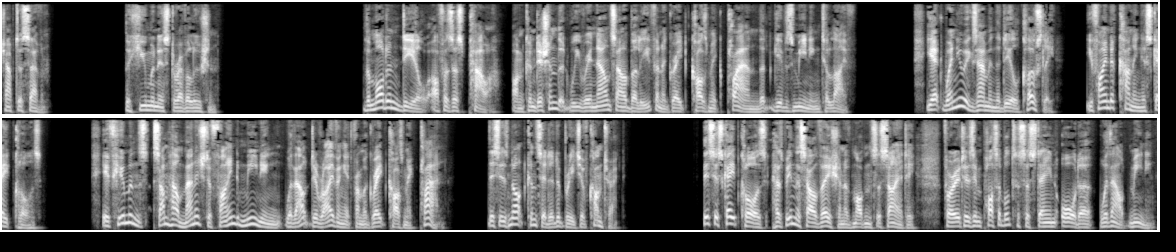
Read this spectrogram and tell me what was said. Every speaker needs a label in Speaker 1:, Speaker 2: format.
Speaker 1: Chapter 7 The Humanist Revolution The modern deal offers us power on condition that we renounce our belief in a great cosmic plan that gives meaning to life. Yet when you examine the deal closely, you find a cunning escape clause. If humans somehow manage to find meaning without deriving it from a great cosmic plan, this is not considered a breach of contract. This escape clause has been the salvation of modern society, for it is impossible to sustain order without meaning.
